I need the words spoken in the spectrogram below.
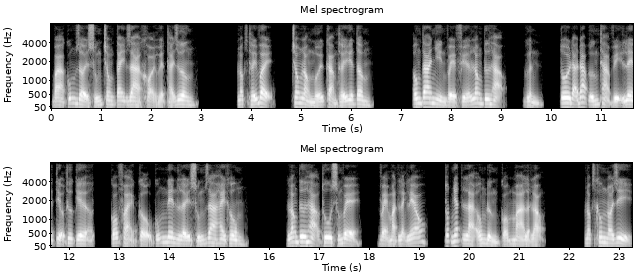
bà cũng rời súng trong tay ra khỏi huyệt thái dương. Knox thấy vậy, trong lòng mới cảm thấy yên tâm. Ông ta nhìn về phía long tư hạo, gần, tôi đã đáp ứng thả vị lê tiểu thư kia, có phải cậu cũng nên lấy súng ra hay không? Long tư hạo thu súng về, vẻ mặt lạnh lẽo, tốt nhất là ông đừng có mà lật lọng. Nox không nói gì,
